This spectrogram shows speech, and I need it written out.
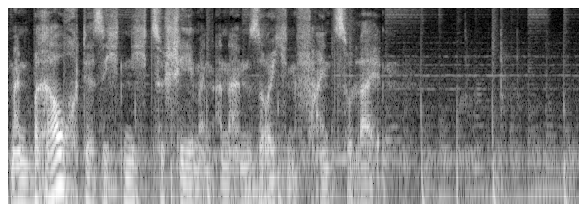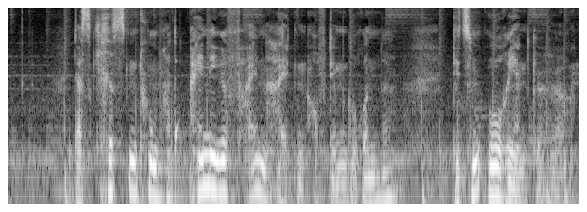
Man brauchte sich nicht zu schämen, an einem solchen Feind zu leiden. Das Christentum hat einige Feinheiten auf dem Grunde, die zum Orient gehören.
